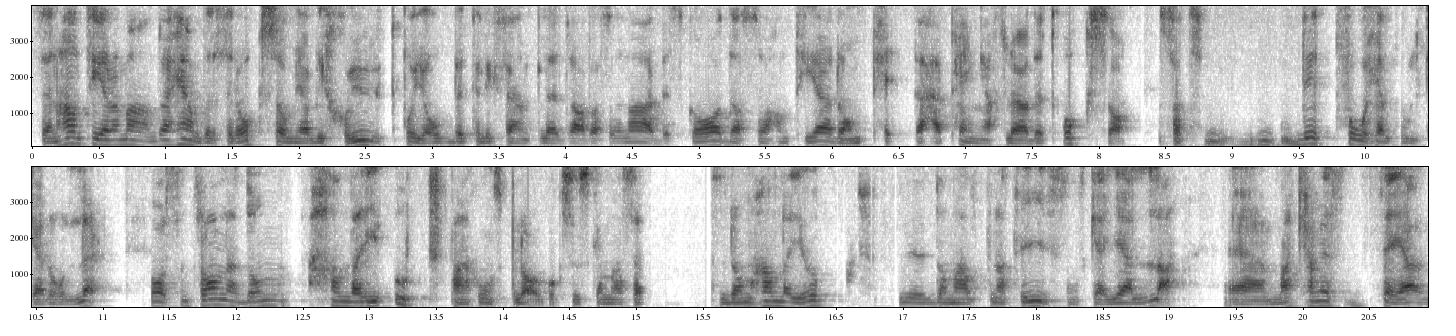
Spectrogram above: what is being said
Sen hanterar de andra händelser också. Om jag blir sjuk på jobbet till exempel eller drabbas av en arbetsskada så hanterar de det här pengaflödet också. Så att det är två helt olika roller. Valcentralerna de handlar ju upp pensionsbolag också ska man säga. Så de handlar ju upp eh, de alternativ som ska gälla. Eh, man kan väl säga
